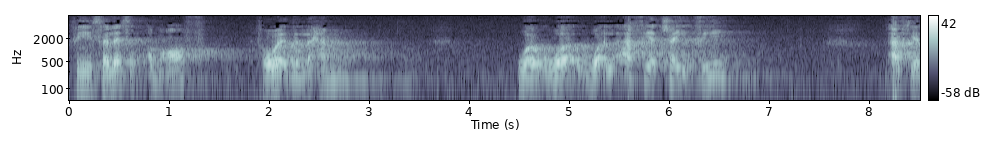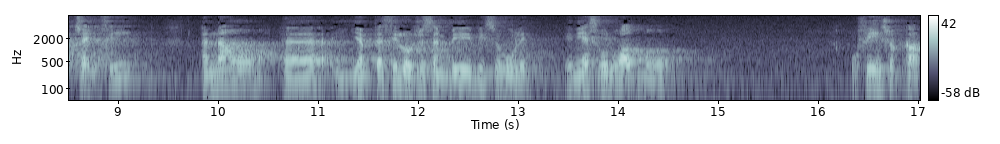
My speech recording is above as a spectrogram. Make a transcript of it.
فيه ثلاثة أضعاف فوائد اللحم. و و والأفيد شيء فيه أفيد شيء فيه أنه آه، يمتثله الجسم بسهولة يعني يسهل هضمه وفيه سكر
